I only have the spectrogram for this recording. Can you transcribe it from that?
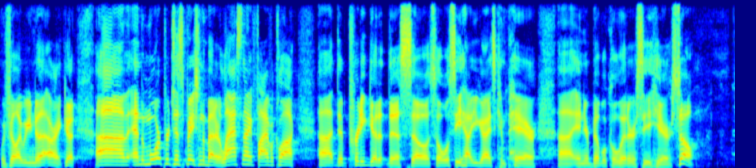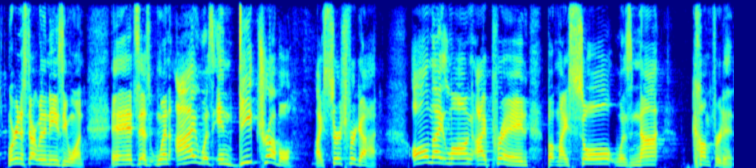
We feel like we can do that? All right, good. Um, and the more participation, the better. Last night, 5 o'clock, uh, did pretty good at this. So, so we'll see how you guys compare uh, in your biblical literacy here. So, we're going to start with an easy one. It says, When I was in deep trouble, I searched for God. All night long I prayed, but my soul was not comforted.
